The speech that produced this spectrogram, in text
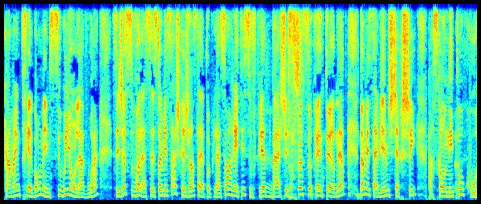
quand même très bon, même si oui, on la voit. C'est juste, voilà, c'est c'est un message que je lance à la population. Arrêtez, s'il vous plaît, de bâcher ça sur Internet. Non, mais ça vient me chercher parce qu'on est au courant.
